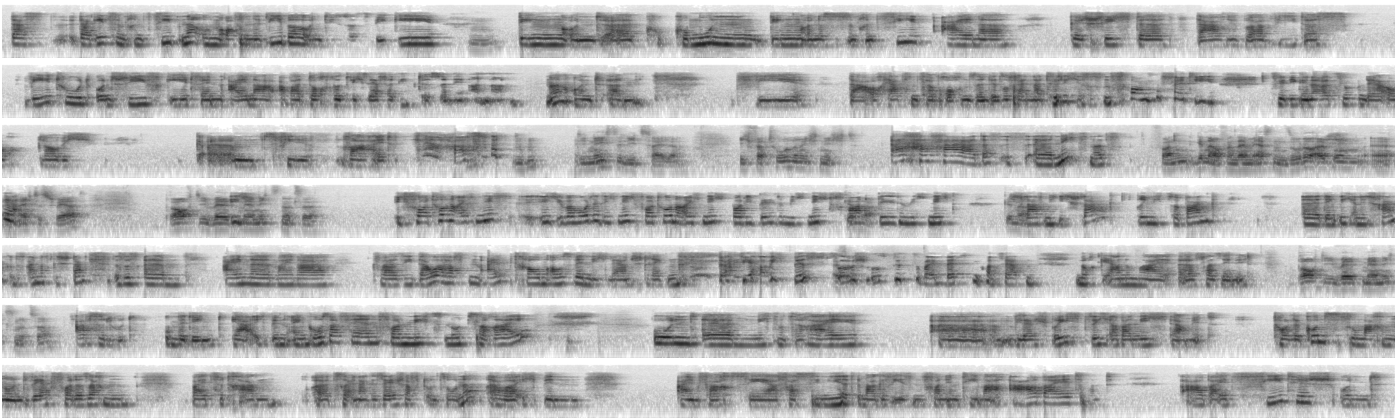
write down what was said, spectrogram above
dass, da geht es im Prinzip ne, um offene Liebe und dieses WG-Ding und äh, Ko Kommunen-Ding und es ist im Prinzip eine Geschichte darüber, wie das wehtut und schief geht, wenn einer aber doch wirklich sehr verliebt ist in den anderen. Ne? Und ähm, wie da auch Herzen zerbrochen sind. Insofern natürlich ist es ein Song für die, für die Generation, der auch, glaube ich, ähm, viel Wahrheit hat. Die nächste Liedzeile. Ich vertone mich nicht. Ahaha, das ist äh, Nichtsnutz. Von, genau, von deinem ersten Soloalbum, äh, Ein Ja. leichtes Schwert. Braucht die Welt Ich- mehr Nichtsnutze. Ich vortone euch nicht, ich überhole dich nicht, vortone euch nicht, bodybuilde mich nicht, Genau. fortbilde mich nicht, Genau. ich schlafe mich nicht schlank, bring mich zur Bank, äh, denk nicht an den Schrank und das einmal gestank. Das ist ähm, eine meiner quasi dauerhaften Albtraum-Auswendig-Lernstrecken. Die habe ich bis zum Also- Schluss, bis zu meinen letzten Konzerten noch gerne mal äh, versemmelt. Braucht die Welt mehr Nichtsnutze? Absolut, unbedingt. Ja, ich bin ein großer Fan von Nichtsnutzerei. Und ähm, Nichtsnutzerei äh, widerspricht sich aber nicht damit, tolle Kunst zu machen und wertvolle Sachen beizutragen äh, zu einer Gesellschaft und so, ne? Aber ich bin einfach sehr fasziniert immer gewesen von dem Thema Arbeit und Arbeitsfetisch und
